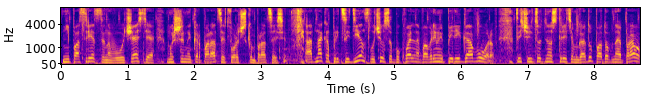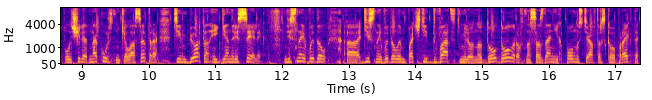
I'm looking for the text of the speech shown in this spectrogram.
непосредственного участия мышиной корпорации в творческом процессе. Однако прецедент случился буквально во время переговоров. В 1993 году подобное право получили однокурсники Лассетера Тим Бертон и Генри Селик. Дисней выдал, э, Дисней выдал им почти 20 миллионов дол- долларов на создание их полностью авторского проекта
